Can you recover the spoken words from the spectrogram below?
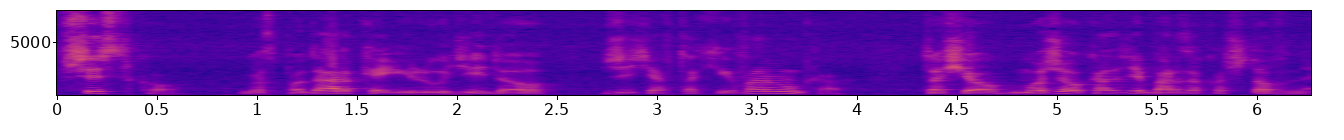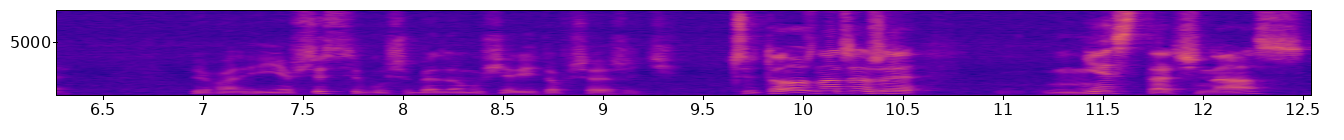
wszystko, gospodarkę i ludzi do życia w takich warunkach. To się może okazać bardzo kosztowne. Wie pan, i nie wszyscy mus, będą musieli to przeżyć. Czy to oznacza, że nie stać nas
